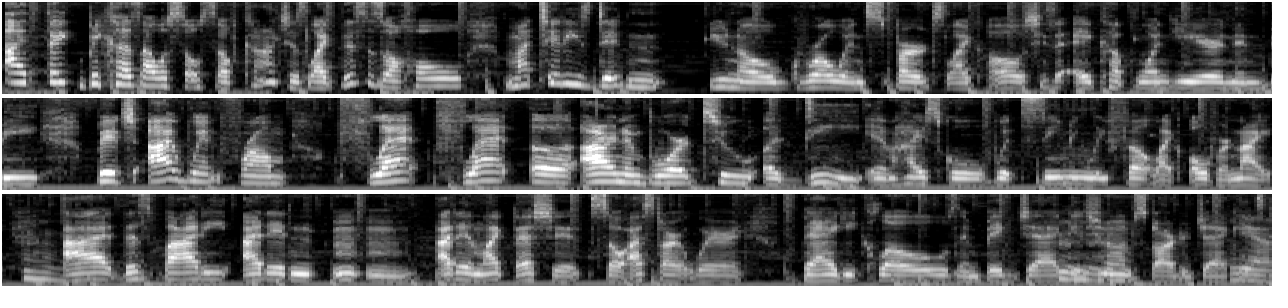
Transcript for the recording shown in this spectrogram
I think because I was so self conscious. Like this is a whole my titties didn't you know, grow in spurts like, oh, she's an A cup one year and then B. Bitch, I went from flat, flat uh, ironing board to a D in high school, which seemingly felt like overnight. Mm-hmm. I, this body, I didn't, mm-mm, I didn't like that shit. So I started wearing baggy clothes and big jackets, mm-hmm. you know, I'm mm-hmm. starter jackets. Yeah.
